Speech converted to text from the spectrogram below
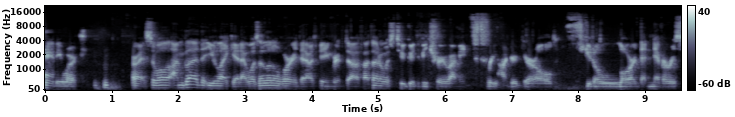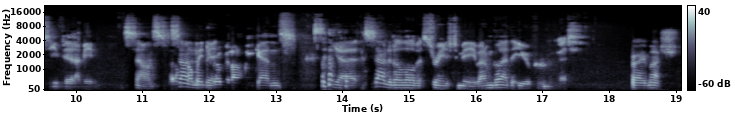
handiwork. All right, so well, I'm glad that you like it. I was a little worried that I was being ripped off. I thought it was too good to be true. I mean, 300 year old feudal lord that never received it. I mean, sounds sounded Only a bit, drove it on weekends. yeah, it sounded a little bit strange to me. But I'm glad that you approve of it. Very much.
